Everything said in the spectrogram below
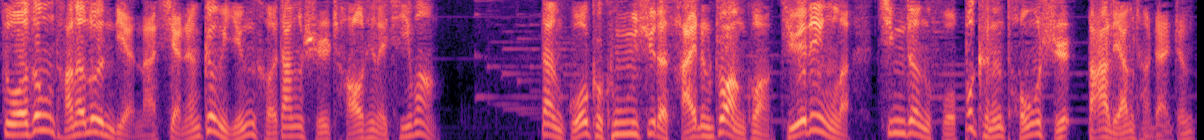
左宗棠的论点呢，显然更迎合当时朝廷的期望，但国库空虚的财政状况决定了清政府不可能同时打两场战争。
